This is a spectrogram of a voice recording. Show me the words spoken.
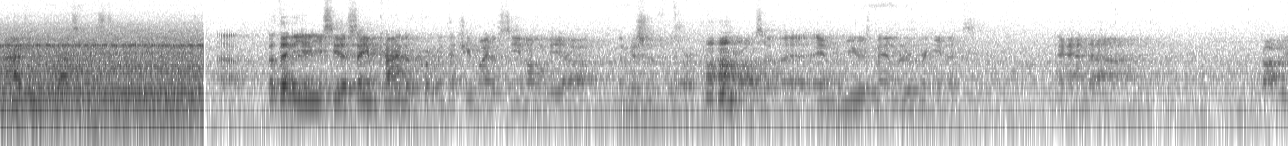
imagine the fastest. Uh, but then you, you, see the same kind of equipment that you might have seen on the, uh, the mission floor. Uh -huh. Also the in-use man maneuvering units. And uh, probably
